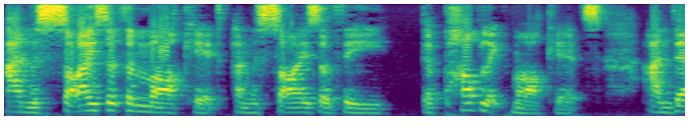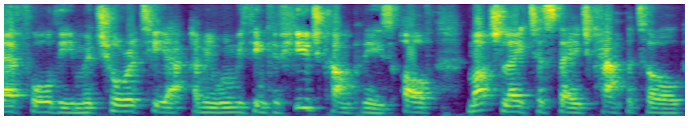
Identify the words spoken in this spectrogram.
and the size of the market and the size of the the public markets and therefore the maturity. I mean, when we think of huge companies of much later stage capital,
